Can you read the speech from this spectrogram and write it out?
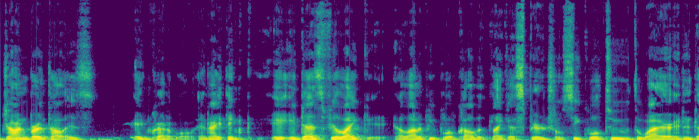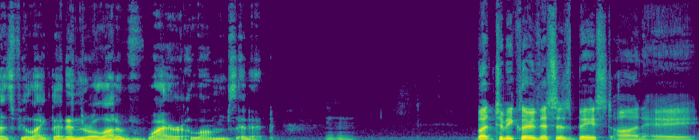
Jon Bernthal is incredible, and I think it, it does feel like a lot of people have called it like a spiritual sequel to The Wire, and it does feel like that. And there are a lot of Wire alums in it. But to be clear, this is based on a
